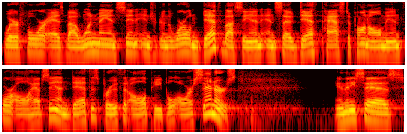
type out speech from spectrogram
Wherefore, as by one man sin entered in the world, and death by sin, and so death passed upon all men, for all have sinned. Death is proof that all people are sinners. And then he says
